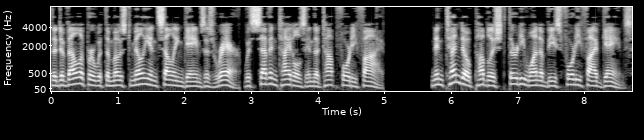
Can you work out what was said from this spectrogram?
the developer with the most million-selling games is Rare, with seven titles in the top 45. Nintendo published 31 of these 45 games.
